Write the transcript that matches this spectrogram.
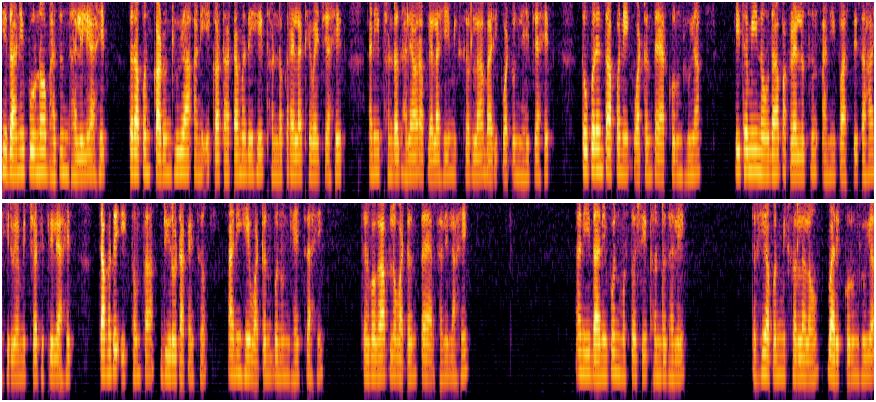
हे दाणे पूर्ण भाजून झालेले आहेत. तर आपण काढून घेऊया आणि एका ताटामध्ये हे थंड करायला ठेवायचे आहेत. आणि थंड झाल्यावर आपल्याला हे मिक्सरला बारीक वाटून घ्यायचे आहेत. तोपर्यंत आपण एक वाटण तयार करून घेऊया. इथं मी नऊ दहा पाकळ्या लसूण आणि पाच ते सहा हिरव्या मिरच्या घेतलेल्या आहेत. त्यामध्ये एक चमचा जिरं टाकायचं आणि हे वाटण बनवून घ्यायचं आहे. तर बघा आपलं वाटण तयार झालेलं आहे. आणि दाणे पण मस्त असे थंड झाले. तर हे आपण मिक्सरला लावून बारीक करून घेऊया.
